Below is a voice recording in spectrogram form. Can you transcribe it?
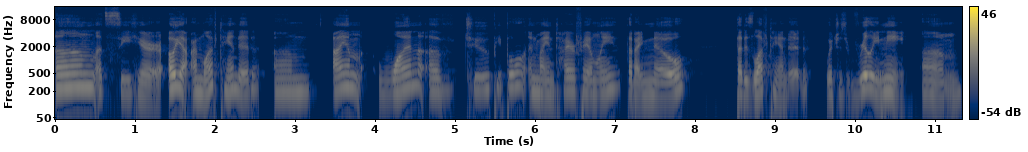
Um, let's see here. Oh yeah, I'm left-handed. Um, I am one of two people in my entire family that I know that is left-handed, which is really neat. Um,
